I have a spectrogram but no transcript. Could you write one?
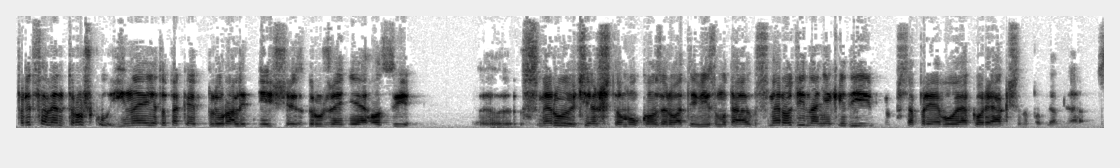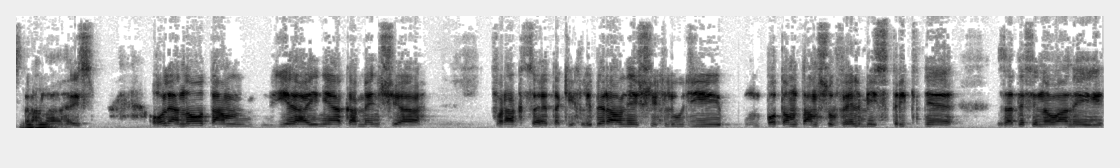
predsa len trošku iné, je to také pluralitnejšie združenie, hoci e, smerujú tiež tomu konzervativizmu. Tá smerodina niekedy sa prejavuje ako reakčná, podľa mňa, strana. Mm-hmm. Hej. Oľano, tam je aj nejaká menšia frakcia takých liberálnejších ľudí, potom tam sú veľmi striktne zadefinovaní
